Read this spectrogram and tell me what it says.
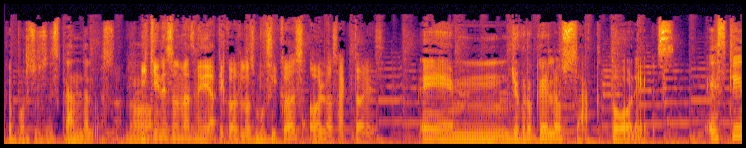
que por sus escándalos, ¿no? ¿Y quiénes son más mediáticos, los músicos o los actores? Em, yo creo que los actores. Es que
